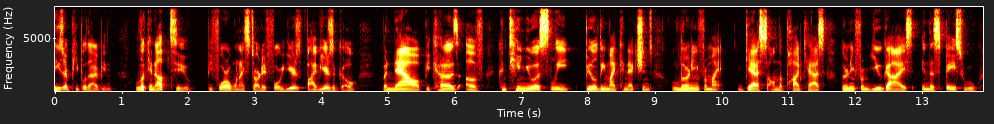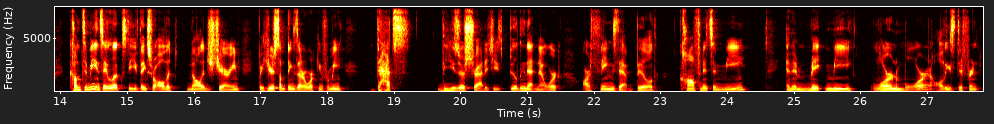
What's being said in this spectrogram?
these are people that I've been looking up to before when I started four years, five years ago. But now, because of continuously building my connections, learning from my guests on the podcast, learning from you guys in the space who come to me and say, look, Steve, thanks for all the knowledge sharing, but here's some things that are working for me. That's these are strategies. Building that network are things that build confidence in me and then make me learn more and all these different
